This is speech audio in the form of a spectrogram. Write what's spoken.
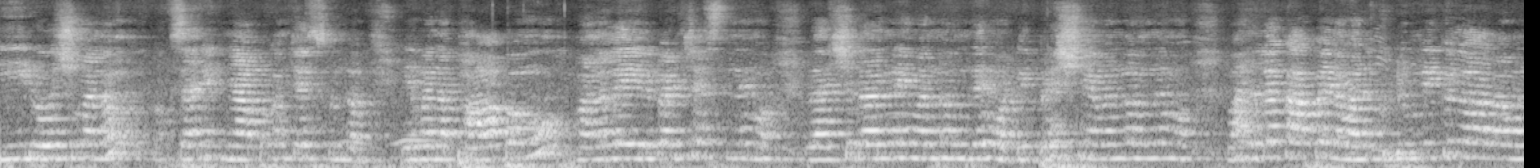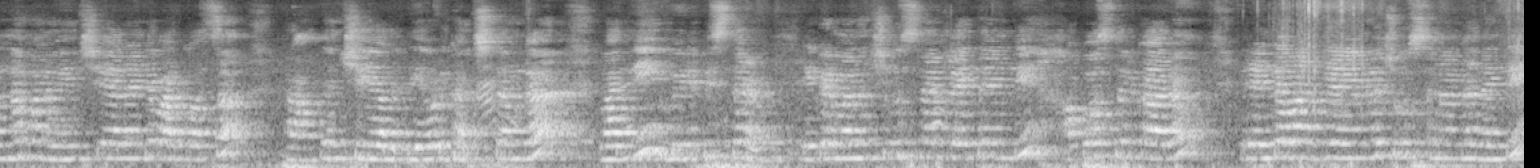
ఈ రోజు మనం ఒకసారి జ్ఞాపకం చేసుకుందాం. ఏమైనా పాపము మనలో ఏలుబడి చేస్తుందేమో? వేషధారణ ఏమన్నా ఉందేమో? డిప్రెషన్ ఏమన్నా ఉందేమో? మనలో కాకపోయినా మన కుటుంబీకులు అలా ఉన్నా మనం ఏం చేయాలంటే వారి కోసం ప్రార్థన చేయాలి. దేవుడు ఖచ్చితంగా వారిని విడిపిస్తాడు. ఇక్కడ మనం చూసినట్లయితే అండి అపోస్తుల కారం రెండవ అధ్యాయంలో చూస్తున్నాం కదండి.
